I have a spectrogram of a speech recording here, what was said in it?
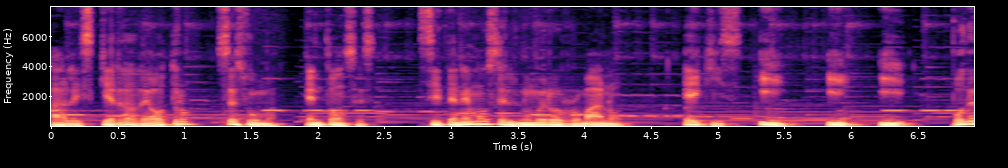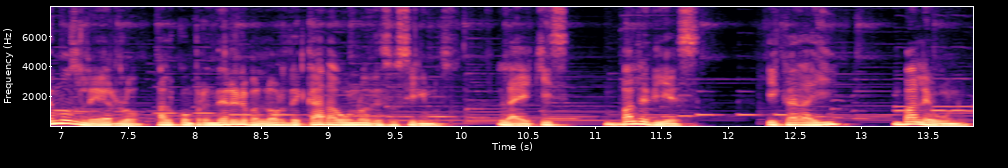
a la izquierda de otro, se suma. Entonces, si tenemos el número romano X, Y, Y, Y, podemos leerlo al comprender el valor de cada uno de sus signos. La X vale 10 y cada Y vale 1.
